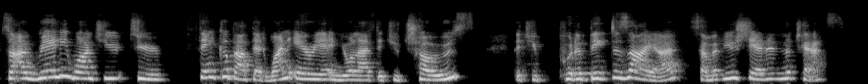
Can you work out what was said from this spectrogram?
So I really want you to think about that one area in your life that you chose, that you put a big desire. Some of you shared it in the chats.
